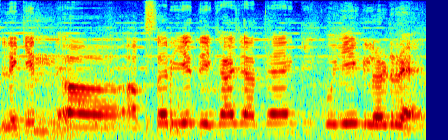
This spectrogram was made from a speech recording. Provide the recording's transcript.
लेकिन अक्सर ये देखा जाता है कि कोई एक लड़ रहा है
